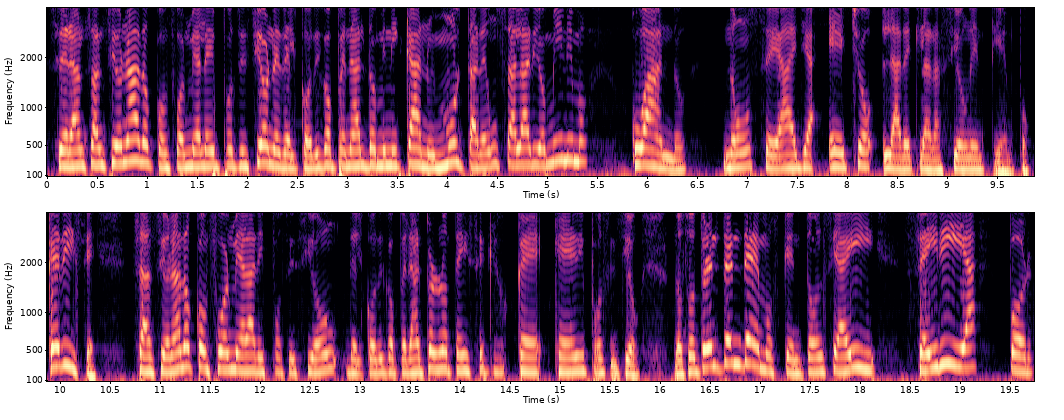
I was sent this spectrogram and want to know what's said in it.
Serán sancionados conforme a las disposiciones del Código Penal Dominicano y multa de un salario mínimo cuando no se haya hecho la declaración en tiempo. ¿Qué dice? Sancionado conforme a la disposición del Código Penal, pero no te dice qué, disposición. Nosotros entendemos que entonces ahí se iría por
